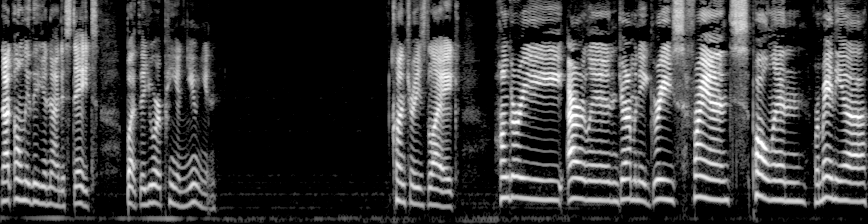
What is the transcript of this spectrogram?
Not only the United States, but the European Union. Countries like Hungary, Ireland, Germany, Greece, France, Poland, Romania,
